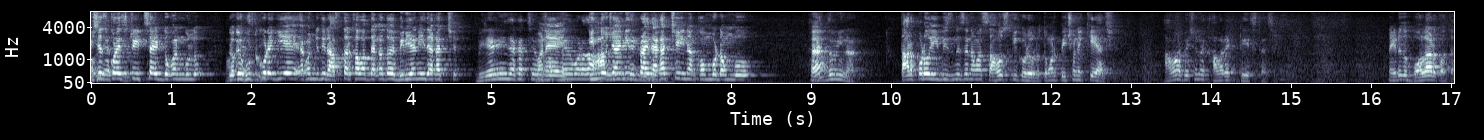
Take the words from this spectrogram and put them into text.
বিশেষ করে obviously. স্ট্রিট সাইড দোকানগুলো লোকে হুট করে গিয়ে এখন যদি রাস্তার খাবার দেখাতে হয় বিরিয়ানি দেখাচ্ছে। বিরিয়ানি দেখাচ্ছে মানে সবথেকে বড় কথা ইন্দো unlimited চাইনিজ প্রায় বিরিয়ানি। দেখাচ্ছেই না কম্বো টম্বো একদমই না তারপরেও এই বিজনেসে আমার সাহস কি করে হলো? তোমার পেছনে কে আছে? আমার পেছনে খাবারের টেস্ট আছে। না এটা তো বলার কথা।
